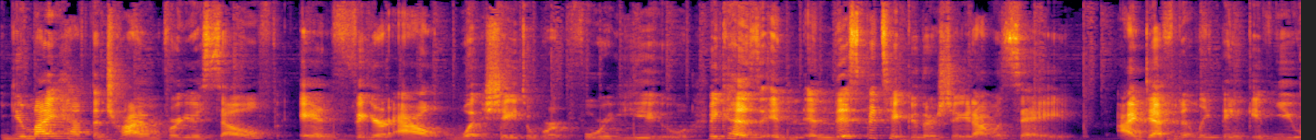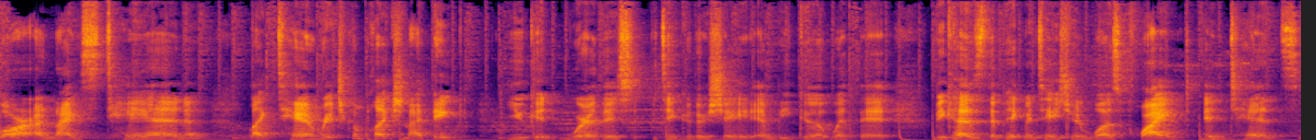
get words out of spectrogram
you might have to try them for yourself and figure out what shades will work for you. Because in, in this particular shade, I would say, I definitely think if you are a nice tan, like tan rich complexion, I think you could wear this particular shade and be good with it because the pigmentation was quite intense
